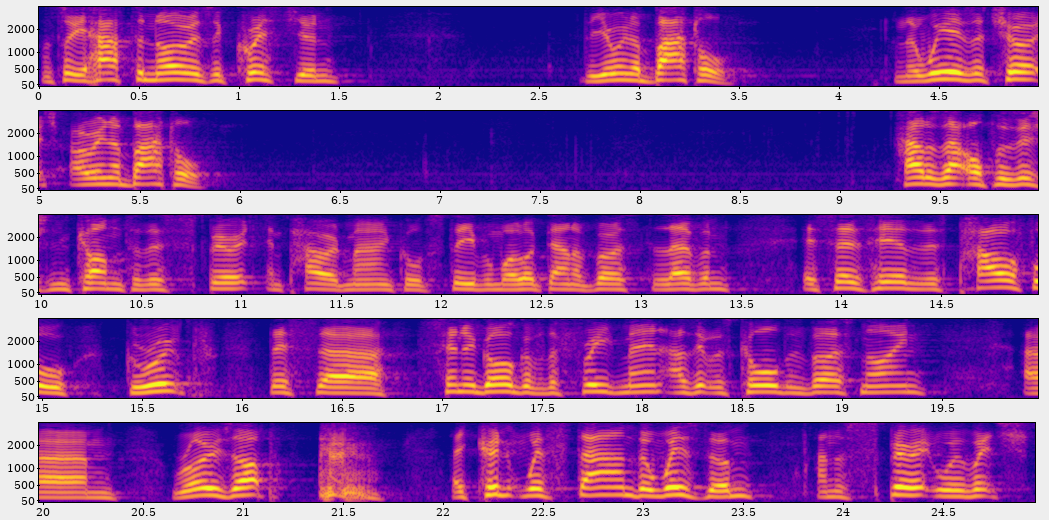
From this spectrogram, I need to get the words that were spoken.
And so you have to know as a Christian that you're in a battle and that we as a church are in a battle. How does that opposition come to this spirit empowered man called Stephen? Well, look down at verse 11. It says here that this powerful group, this uh, synagogue of the freedmen, as it was called in verse 9, um, rose up. they couldn't withstand the wisdom and the spirit with which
